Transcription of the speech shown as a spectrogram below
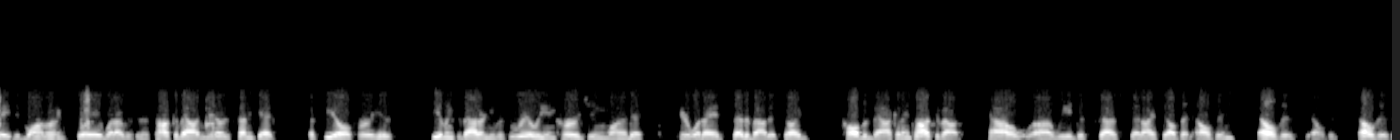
say, did want me to say what I was going to talk about, and you know, just kind of get a feel for his feelings about it. And he was really encouraging, wanted to hear what I had said about it. So I called him back and I talked about how uh, we had discussed that I felt that Elvin, Elvis, Elvin, Elvis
